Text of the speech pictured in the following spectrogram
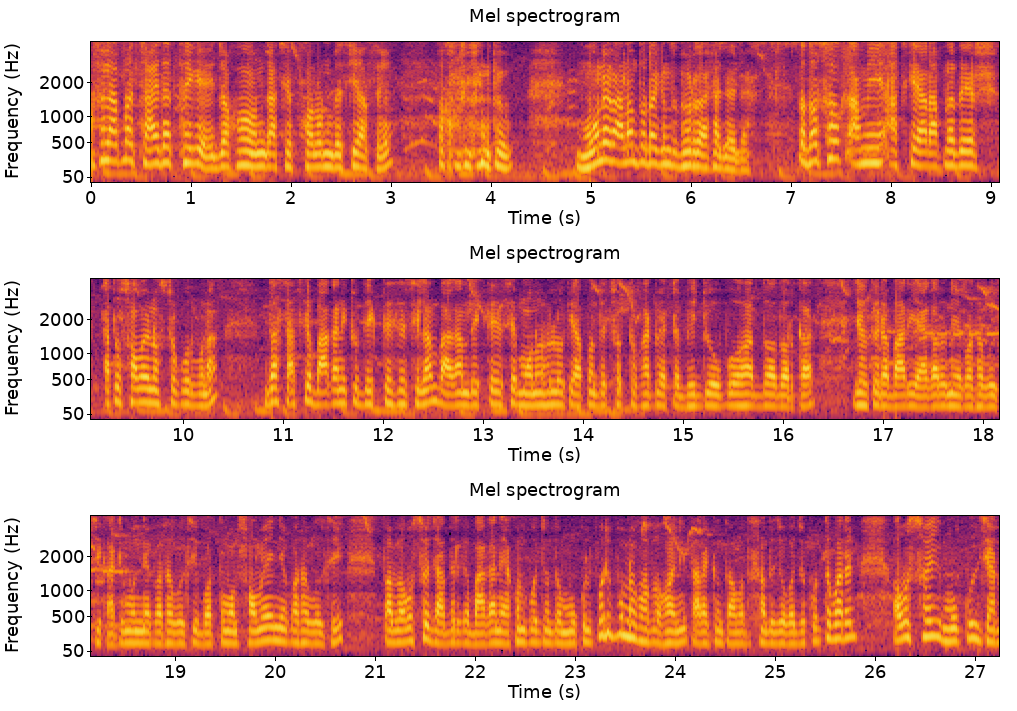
আসলে আপনার চাহিদার থেকে যখন গাছে ফলন বেশি আসে, তখন কিন্তু মনের আনন্দটা কিন্তু ধরে রাখা যায় না। তো দর্শক, আমি আজকে আর আপনাদের এত সময় নষ্ট করব না। জাস্ট আজকে বাগান একটু দেখতে এসেছিলাম। বাগান দেখতে এসে মনে হলো কি আপনাদের ছোট্টখাটো একটা ভিডিও উপহার দেওয়া দরকার। যেহেতু এটা বাড়ি, এগারো নিয়ে কথা বলছি, কাটিমন নিয়ে কথা বলছি, বর্তমান সময় নিয়ে কথা বলছি। তবে অবশ্যই যাদেরকে বাগানে এখন পর্যন্ত মুকুল পরিপূর্ণভাবে হয়নি, তারা কিন্তু আমাদের সাথে যোগাযোগ করতে পারেন। অবশ্যই মুকুল যেন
